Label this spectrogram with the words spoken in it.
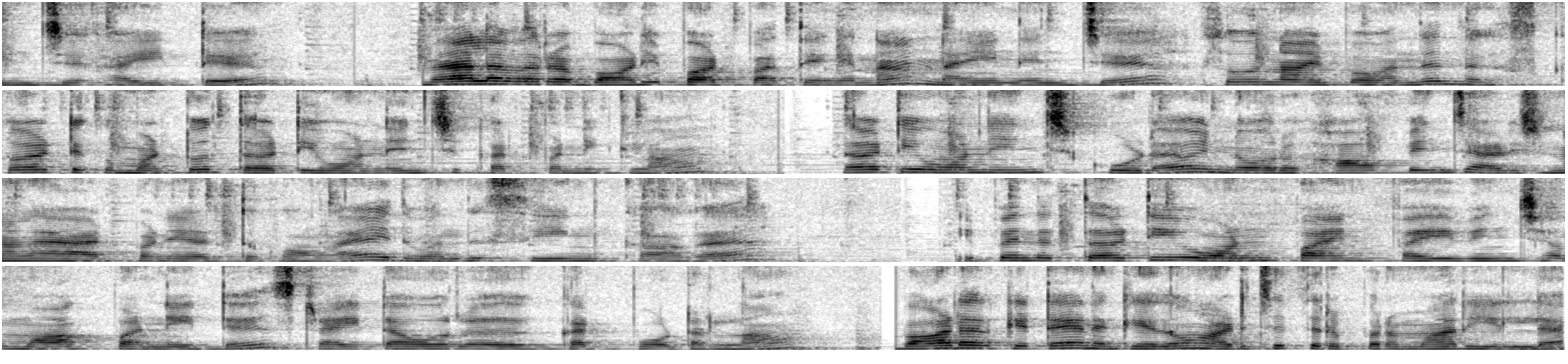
இன்ச்சு ஹைட்டு மேலே வர பாடி பார்ட் பார்த்தீங்கன்னா நைன் இன்ச்சு ஸோ நான் இப்போ வந்து இந்த ஸ்கர்ட்டுக்கு மட்டும் தேர்ட்டி ஒன் இன்ச் கட் பண்ணிக்கலாம். தேர்ட்டி ஒன் இன்ச் கூட இன்னொரு ஹாஃப் இன்ச் அடிஷ்னலாக ஆட் பண்ணி எடுத்துக்கோங்க. இது வந்து சீம்க்காக இப்போ இந்த தேர்ட்டி ஒன் பாயிண்ட் ஃபைவ் இன்ச்சை மார்க் பண்ணிவிட்டு ஸ்ட்ரைட்டாக ஒரு கட் போட்டுடலாம். பார்டர் கிட்ட எனக்கு எதுவும் அடித்து திருப்புற மாதிரி இல்லை.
